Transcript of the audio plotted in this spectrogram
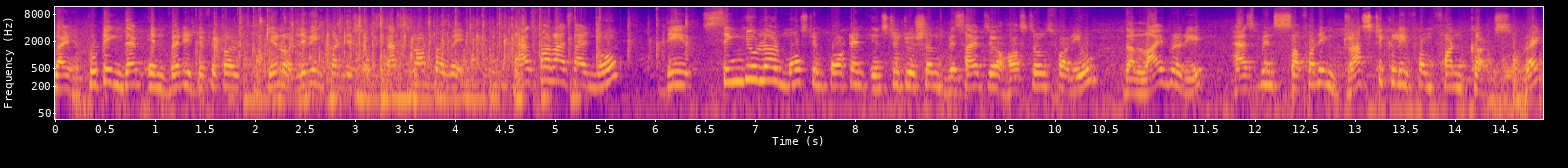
by putting them in very difficult, you know, living conditions. That's not the way. As far as I know, the singular most important institution besides your hostels for you, the library, has been suffering drastically from fund cuts, right?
